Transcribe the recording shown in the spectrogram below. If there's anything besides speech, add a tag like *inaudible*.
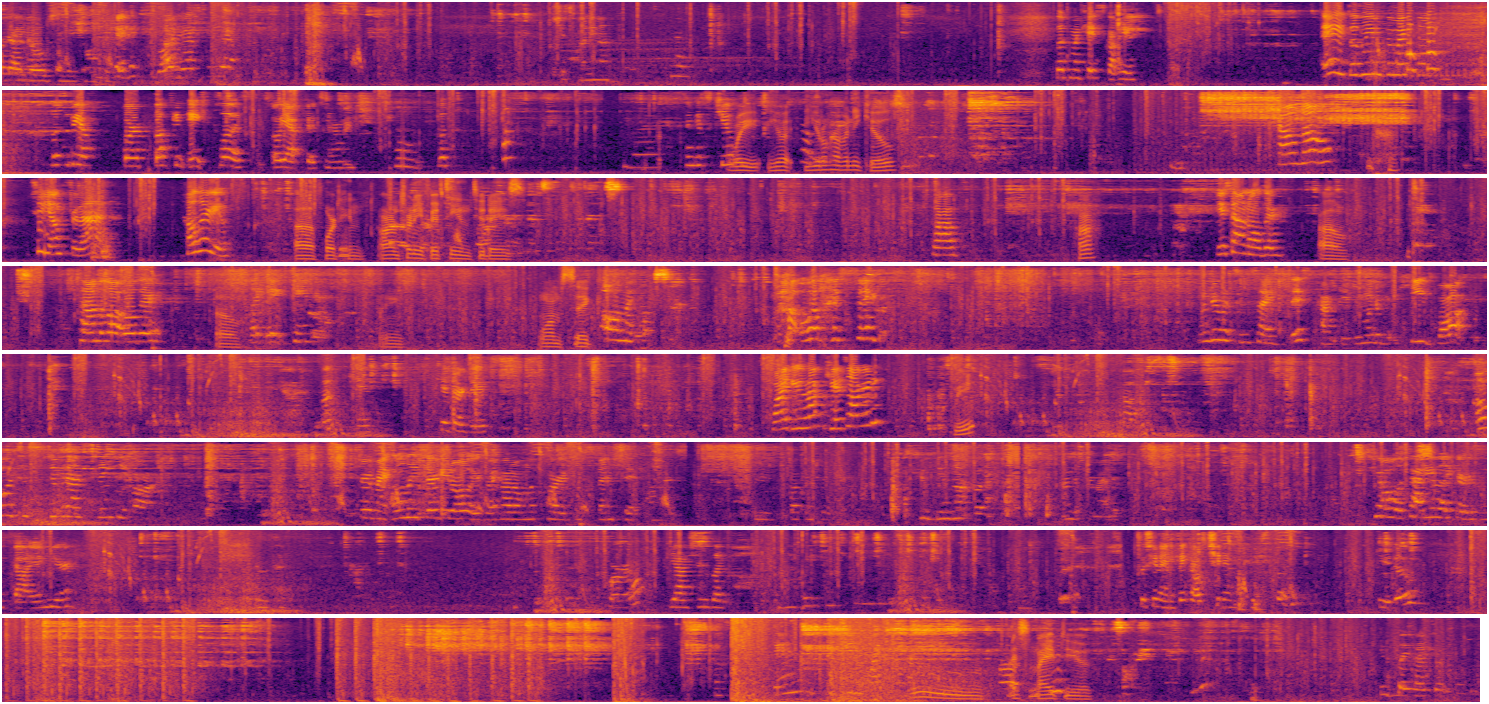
I gotta go. Somebody call me. Okay. Why do you have to do that? She's funny, huh? Yeah. Look, my case got here. Hey, it doesn't even fit my phone. Look, the video. Or fucking 8 plus. Oh, yeah, it fits. Never mind. Look. I think it's cute. Wait, you you don't have any kills? Hell no. *laughs* Young for that. How old are you? Uh, 14. Or I'm turning 15 in two days. Wow. Huh? You sound older. Oh, Sound a lot older. oh. Like 18. Dang. Well, I'm sick. Oh my god. *laughs* well, I'm sick. Wonder what's inside this package. I wonder what he bought. Kids. Are dupes. Why, do you have kids already? Me? Oh. Oh, it's a stupid ass stinky bought. For my only thirty dollars I had on the card, he spent it on this. Fucking. He's not, but I'm just reminded. Yo, look how you like there's this guy in here. For real? Yeah, she was like, I'm like, wait, so she didn't think I was cheating on Facebook. You do? Ooh, I sniped you. You play Facebook.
